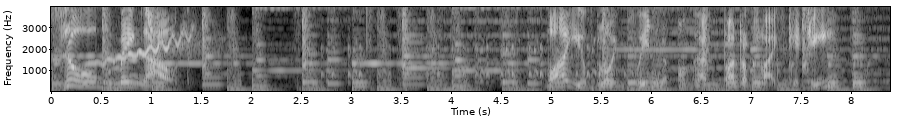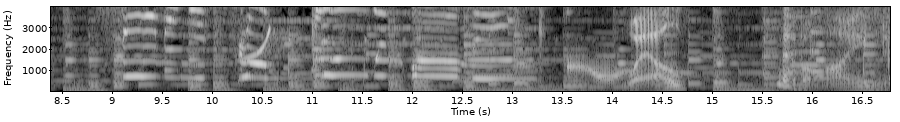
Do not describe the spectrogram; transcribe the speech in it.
zooming out. Why are you blowing wind on that butterfly, Kitty? Saving it from global warming. Well, never mind.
